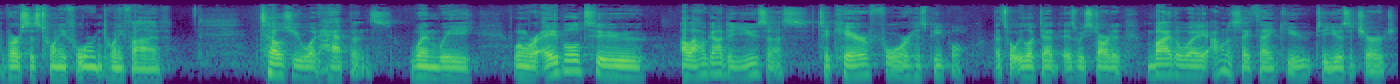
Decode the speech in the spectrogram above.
verses 24 and 25, tells you what happens when we when we're able to allow God to use us to care for his people, That's what we looked at as we started. By the way, I want to say thank you to you as a church.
